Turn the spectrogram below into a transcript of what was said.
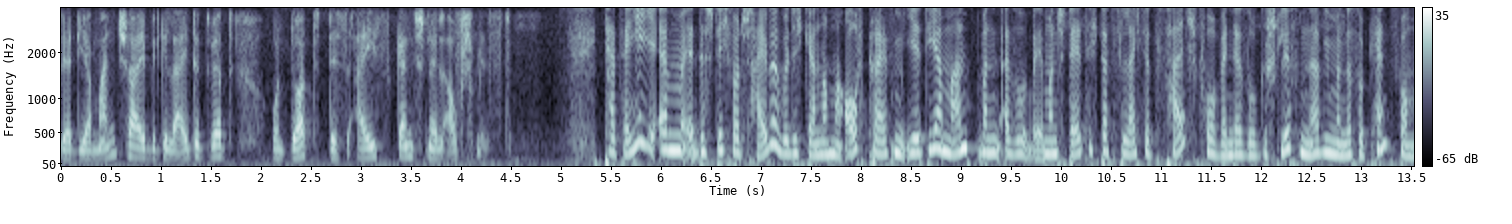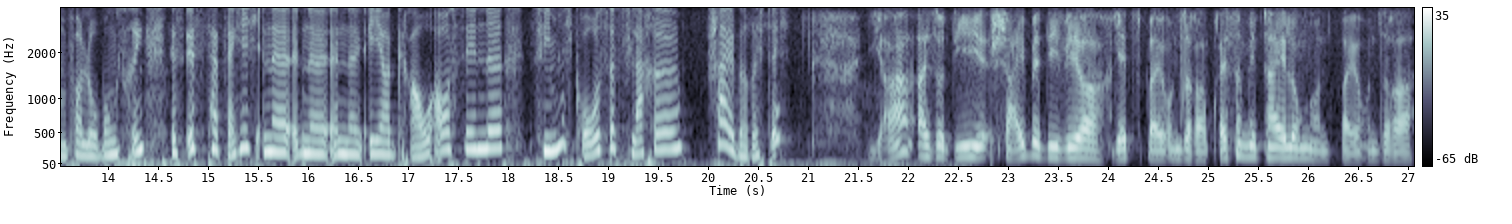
der Diamantscheibe geleitet wird und dort das Eis ganz schnell aufschmilzt. Tatsächlich, ähm, das Stichwort Scheibe würde ich gerne nochmal aufgreifen. Ihr Diamant, man, also man stellt sich das vielleicht jetzt falsch vor, wenn der so geschliffen, ne, wie man das so kennt vom Verlobungsring. Das ist tatsächlich eine, eine, eine eher grau aussehende, ziemlich große, flache Scheibe, richtig? Ja, also die Scheibe, die wir jetzt bei unserer Pressemitteilung und bei unserer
